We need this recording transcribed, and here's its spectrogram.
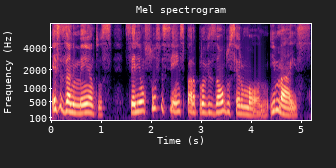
Esses alimentos seriam suficientes para a provisão do ser humano, e mais,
